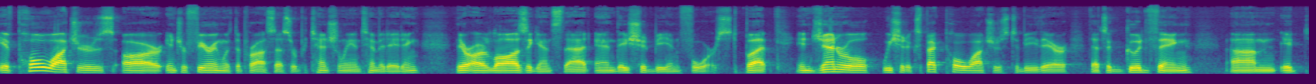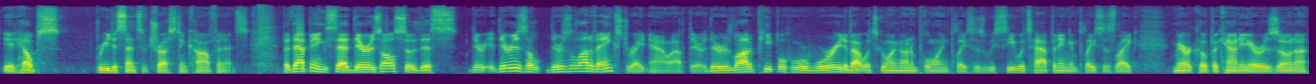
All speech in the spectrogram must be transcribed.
if poll watchers are interfering with the process or potentially intimidating, there are laws against that and they should be enforced. But in general, we should expect poll watchers to be there. That's a good thing. Um, it, it helps breed a sense of trust and confidence. But that being said, there is also this there there is a there's a lot of angst right now out there. There are a lot of people who are worried about what's going on in polling places. We see what's happening in places like Maricopa County, Arizona.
